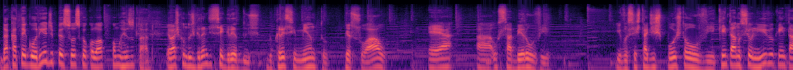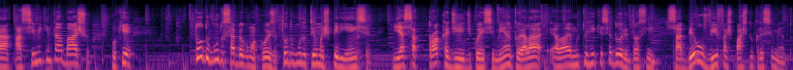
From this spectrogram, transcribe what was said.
da categoria de pessoas que eu coloco como resultado. Eu acho que um dos grandes segredos do crescimento pessoal é a- o saber ouvir. E você está disposto a ouvir quem está no seu nível, quem está acima e quem está abaixo. Porque todo mundo sabe alguma coisa, todo mundo tem uma experiência. E essa troca de, de conhecimento, ela, ela é muito enriquecedora. Então, assim, saber ouvir faz parte do crescimento.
